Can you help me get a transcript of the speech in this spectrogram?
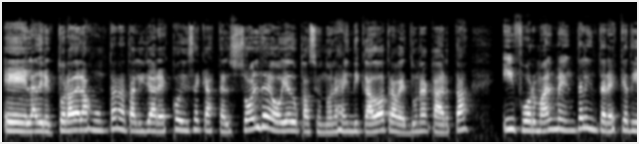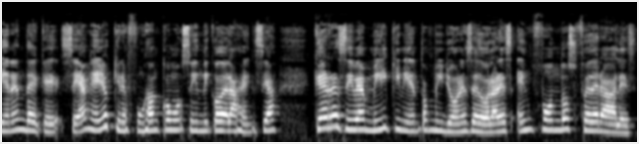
Eh, la directora de la Junta, Natalia Yaresco, dice que hasta el sol de hoy Educación no les ha indicado a través de una carta y formalmente el interés que tienen de que sean ellos quienes funjan como síndico de la agencia que recibe 1.500 millones de dólares en fondos federales.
